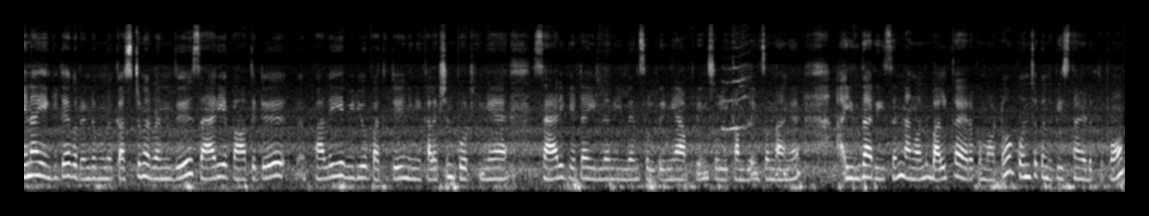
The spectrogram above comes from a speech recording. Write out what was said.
ஏன்னா என்கிட்ட ஒரு ரெண்டு மூணு கஸ்டமர் வந்து சாரியை பார்த்துட்டு பழைய வீடியோ பார்த்துட்டு நீங்கள் கலெக்ஷன் போடுறீங்க saree கேட்டால் இல்லைன்னு இல்லைன்னு சொல்கிறீங்க அப்படின்னு சொல்லி கம்ப்ளைண்ட் சொன்னாங்க. இதுதான் ரீசன் நாங்கள் வந்து பல்காக இறக்க மாட்டோம். கொஞ்சம் கொஞ்சம் பீஸ் தான் எடுத்துப்போம்.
